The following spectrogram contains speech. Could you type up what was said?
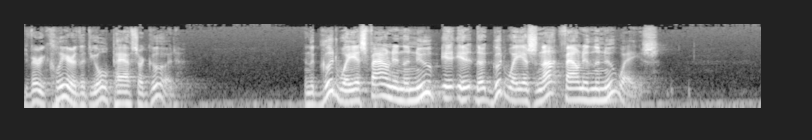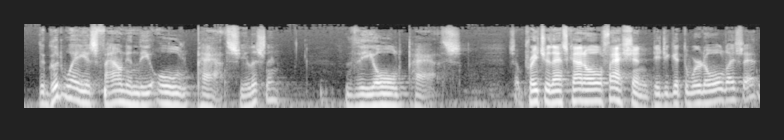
it's very clear that the old paths are good. And the good way is found in the new, it, it, the good way is not found in the new ways. The good way is found in the old paths. You listening? The old paths. So, preacher, that's kind of old fashioned. Did you get the word old, I said?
